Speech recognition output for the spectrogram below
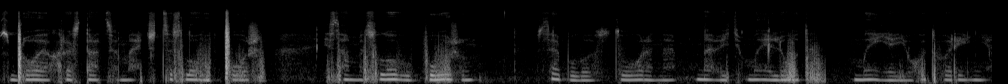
зброя Христа це меч, це Слово Боже. І саме Слово Боже все було створене, навіть ми, люди, ми є Його творіння.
